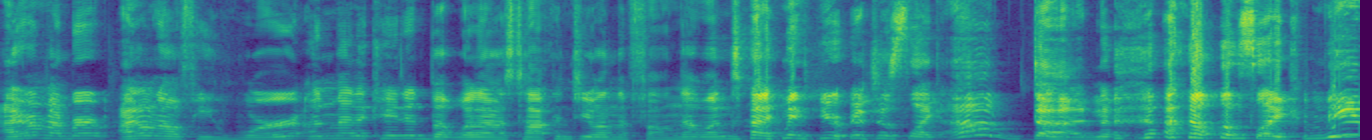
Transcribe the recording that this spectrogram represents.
I remember, I don't know if you were unmedicated, but when I was talking to you on the phone that one time and you were just like, I'm done. I was like, me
